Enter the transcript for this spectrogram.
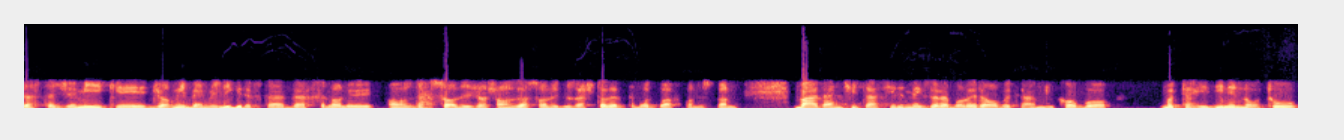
دست جمعی که جامعه بین‌المللی گرفته در خلال 15 سال یا 16 سال گذشته در ارتباط با افغانستان. بعدا چی تاثیر می‌گذاره بالای روابط امریکا با متحدین ناتو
